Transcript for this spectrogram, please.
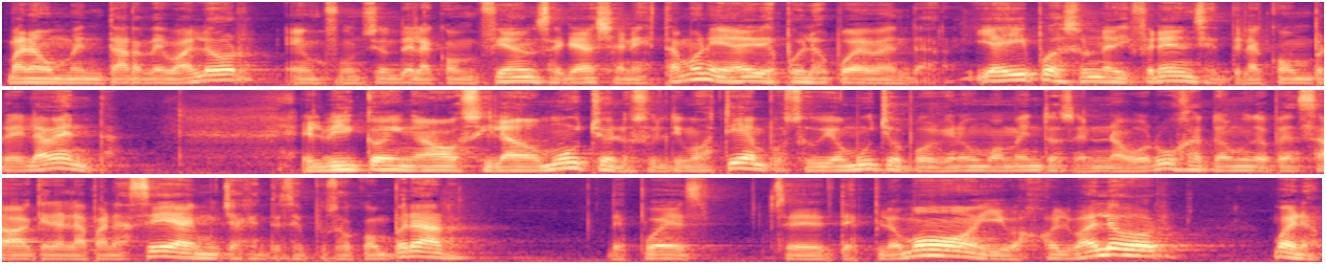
van a aumentar de valor en función de la confianza que haya en esta moneda y después lo puede vender. Y ahí puede ser una diferencia entre la compra y la venta. El Bitcoin ha oscilado mucho en los últimos tiempos, subió mucho porque en un momento en una burbuja todo el mundo pensaba que era la panacea y mucha gente se puso a comprar. Después se desplomó y bajó el valor. Bueno,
